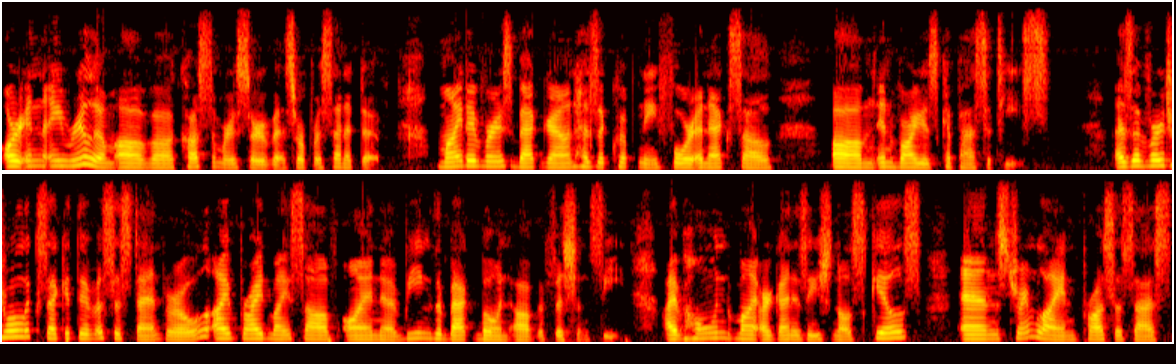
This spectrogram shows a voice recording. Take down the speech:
or in a realm of uh, customer service representative, my diverse background has equipped me for an excel um, in various capacities. As a virtual executive assistant role, I pride myself on uh, being the backbone of efficiency. I've honed my organizational skills and streamlined processes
